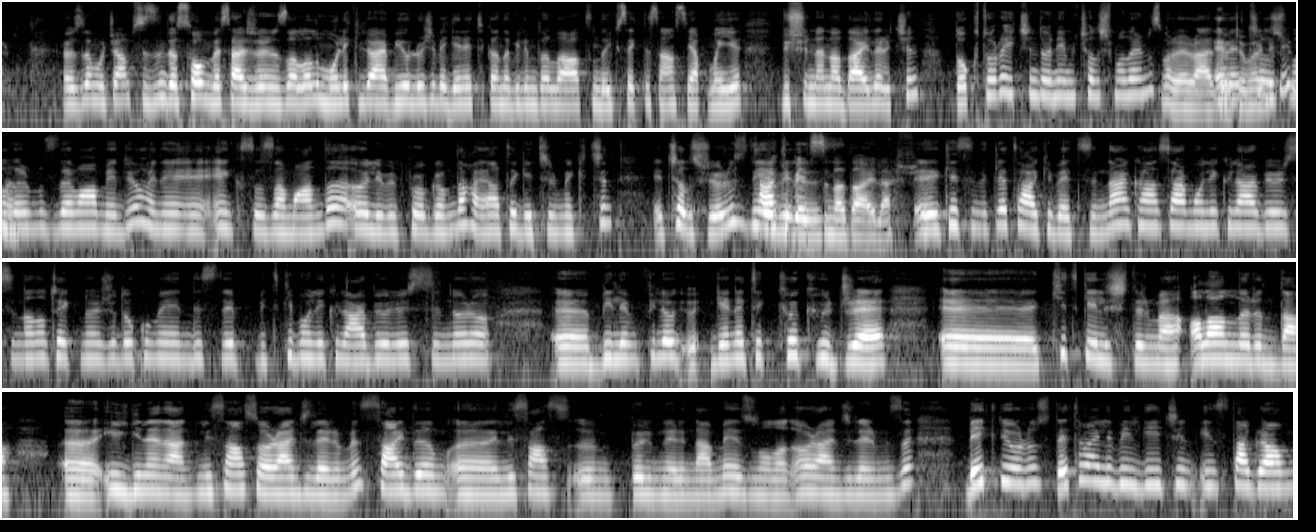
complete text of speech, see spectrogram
Özlem Hocam sizin de son mesajlarınızı alalım. Moleküler biyoloji ve genetik anabilim dalı altında yüksek lisans yapmayı düşünen adaylar için doktora için de önemli çalışmalarınız var herhalde Evet hocam öyle değil mi? çalışmalarımız devam ediyor. Hani e, en kısa zamanda öyle bir programı da hayata geçirmek için e, çalışıyoruz diyebiliriz. Takip etsin adaylar. E, kesinlikle takip etsinler. Kanser moleküler biyolojisi, nanoteknoloji, doku mühendisliği, bitki moleküler biyolojisi, nöro e, bilim, filogenetik kök hücre, e, kit geliştirme alanlarında e, ilgilenen lisans öğrencilerimiz, saydığım e, lisans e, bölümlerinden mezun olan öğrencilerimizi bekliyoruz. Detaylı bilgi için Instagram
